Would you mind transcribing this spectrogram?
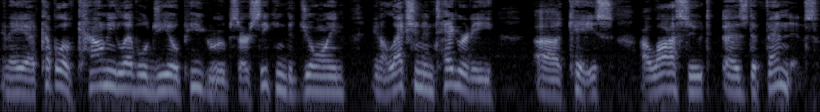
and a, a couple of county level GOP groups are seeking to join an election integrity uh, case, a lawsuit as defendants.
